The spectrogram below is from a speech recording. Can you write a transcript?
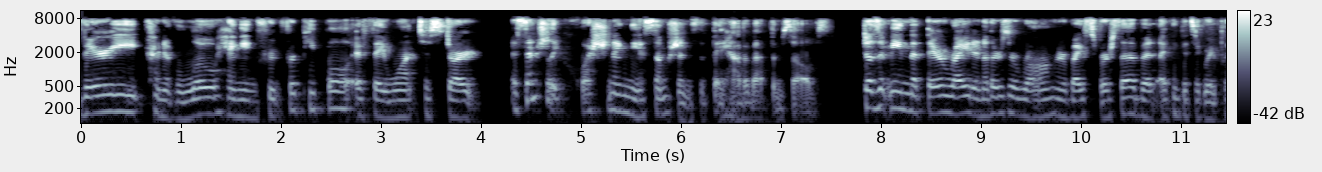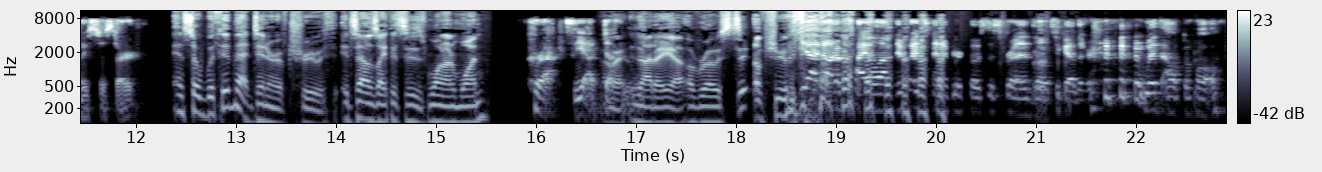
very kind of low hanging fruit for people if they want to start essentially questioning the assumptions that they have about themselves. Doesn't mean that they're right and others are wrong or vice versa, but I think it's a great place to start. And so within that dinner of truth, it sounds like this is one on one. Correct. Yeah, definitely. not a, uh, a roast of truth. Yeah, not a pile on. Invite 10 of your closest friends all together with alcohol.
